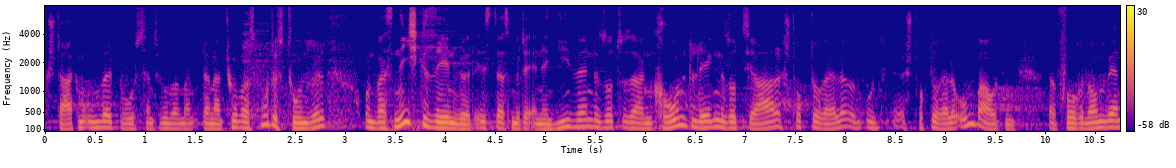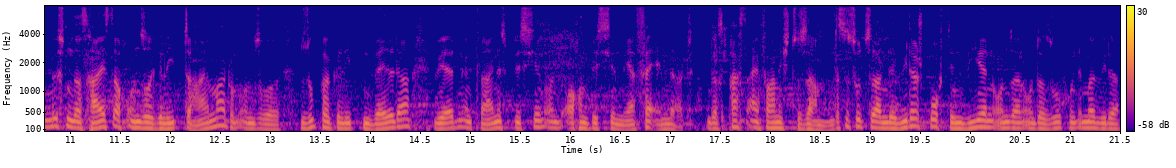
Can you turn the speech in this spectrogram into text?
starkem Umweltbewusstsein zu tun, weil man der Natur was Gutes tun will. Und was nicht gesehen wird, ist, dass mit der Energiewende sozusagen grundlegende sozial-strukturelle und äh, strukturelle Umbauten äh, vorgenommen werden müssen. Das heißt, auch unsere geliebte Heimat und unsere super geliebten Wälder werden ein kleines bisschen und auch ein bisschen mehr verändert. Und das passt einfach nicht zusammen. Das ist sozusagen der Widerspruch, den wir in unseren Untersuchungen immer wieder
